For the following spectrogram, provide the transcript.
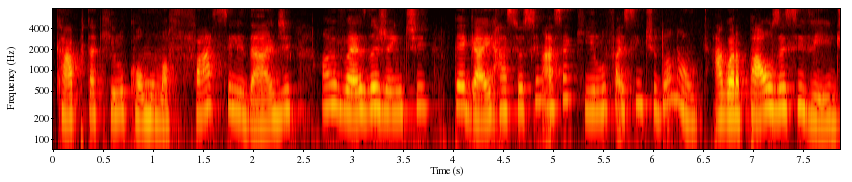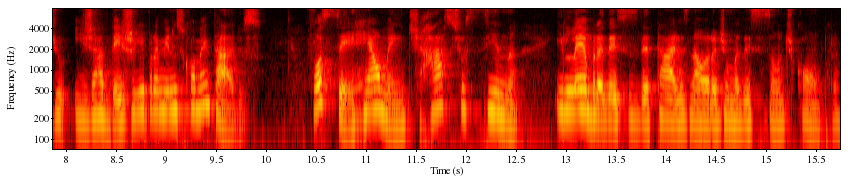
capta aquilo como uma facilidade ao invés da gente pegar e raciocinar se aquilo faz sentido ou não. Agora pausa esse vídeo e já deixa aqui para mim nos comentários. Você realmente raciocina e lembra desses detalhes na hora de uma decisão de compra?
